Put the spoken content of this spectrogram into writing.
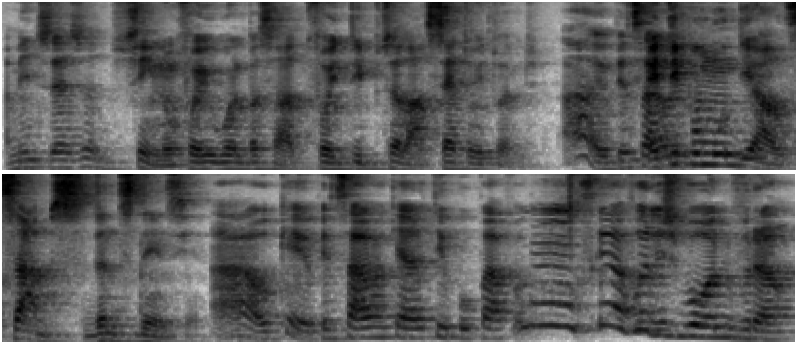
Há menos de 10 anos. Sim, não foi o ano passado. Foi tipo, sei lá, 7 ou 8 anos. Ah, eu pensava... É tipo o Mundial, sabe-se, de antecedência. Ah, ok. Eu pensava que era tipo o Papa. Hum, se calhar vou a Lisboa no verão.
